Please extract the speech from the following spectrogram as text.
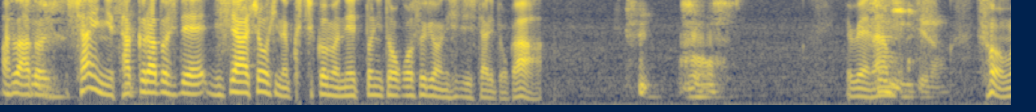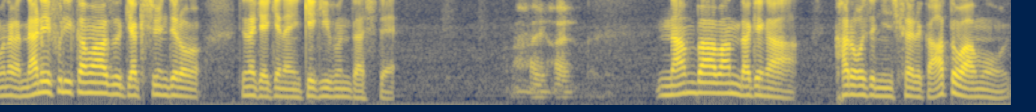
あ、そう、あと、社員に桜として自社商品の口コミをネットに投稿するように指示したりとか、やべえな。そう、もうなんか、なりふり構わず逆襲に出ろ、出なきゃいけない激文出して、はいはい。ナンバーワンだけが、かろうじて認識されるか、あとはもう、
